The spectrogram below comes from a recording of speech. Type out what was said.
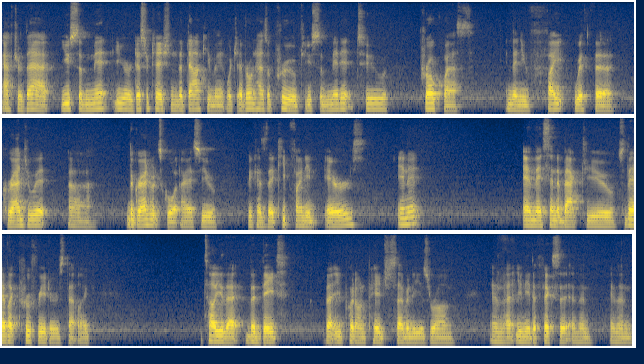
after that you submit your dissertation the document which everyone has approved you submit it to proquest and then you fight with the graduate uh, the graduate school at isu because they keep finding errors in it and they send it back to you. So they have like proofreaders that like tell you that the date that you put on page 70 is wrong and that you need to fix it and then and then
